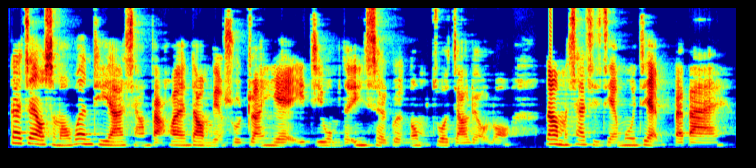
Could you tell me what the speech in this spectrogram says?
大家有什么问题啊、想法，欢迎到我们脸书专业以及我们的 Instagram 跟我们做交流喽。那我们下期节目见，拜拜。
